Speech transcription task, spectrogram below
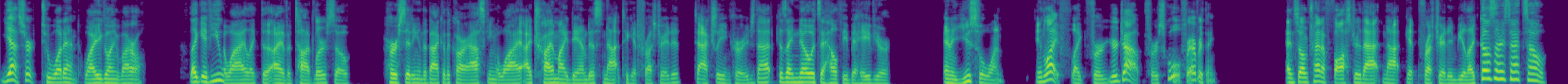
Yeah, sure. To what end? Why are you going viral? Like if you, why, like the, I have a toddler. So her sitting in the back of the car asking why, I try my damnedest not to get frustrated, to actually encourage that, because I know it's a healthy behavior and a useful one in life, like for your job, for school, for everything. And so I'm trying to foster that, not get frustrated and be like, because I said so.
